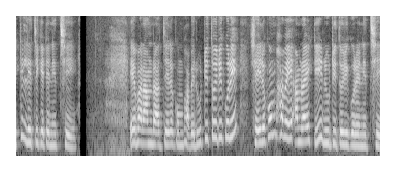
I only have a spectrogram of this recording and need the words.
একটি লেচি কেটে নিচ্ছি। এবার আমরা যেরকমভাবে রুটি তৈরি করি সেই রকমভাবে আমরা একটি রুটি তৈরি করে নিচ্ছি।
